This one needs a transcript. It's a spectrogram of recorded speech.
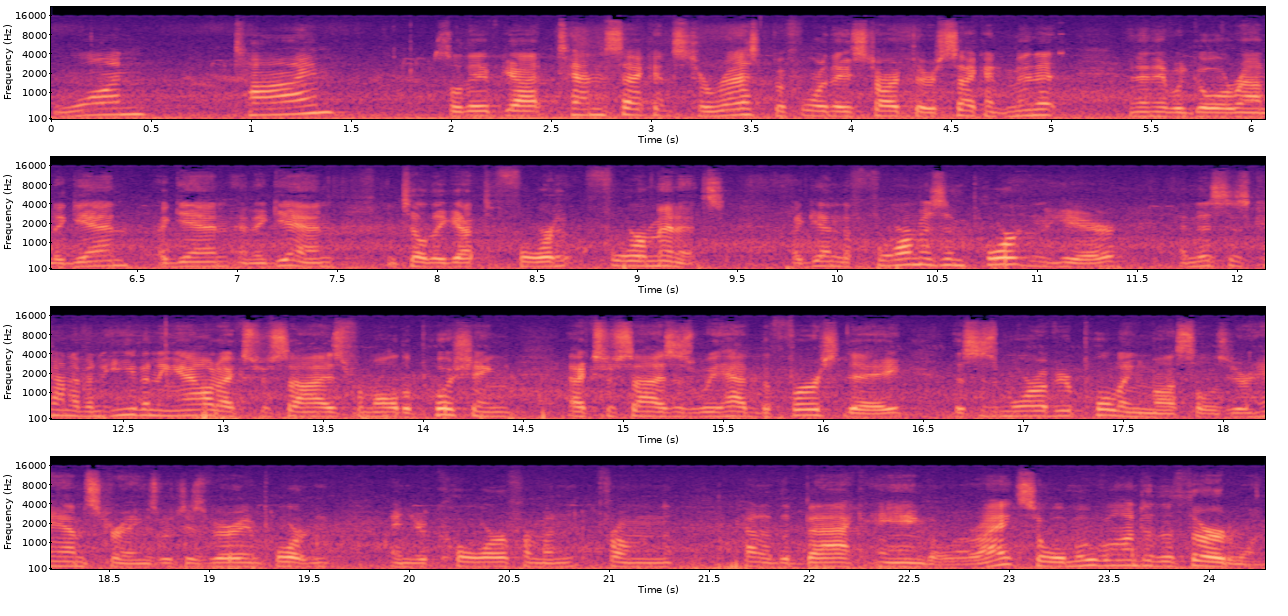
one, time. So they've got 10 seconds to rest before they start their second minute, and then they would go around again, again, and again until they got to four, four minutes. Again, the form is important here, and this is kind of an evening out exercise from all the pushing exercises we had the first day. This is more of your pulling muscles, your hamstrings, which is very important, and your core from, from kind of the back angle, all right? So we'll move on to the third one.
